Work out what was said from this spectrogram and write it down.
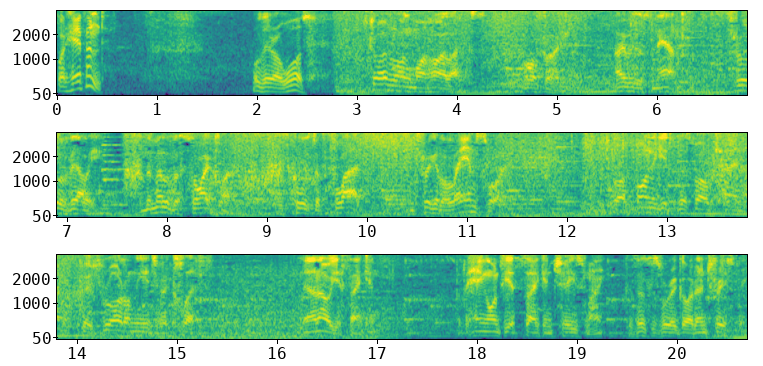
What happened? Well, there I was, driving along my Hilux, off-roading, over this mountain, through a valley, in the middle of a cyclone. It's caused a flood and triggered a landslide. Before I finally get to this volcano, it's perched right on the edge of a cliff. Now, I know what you're thinking. But hang on to your steak and cheese, mate, because this is where it got interesting.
